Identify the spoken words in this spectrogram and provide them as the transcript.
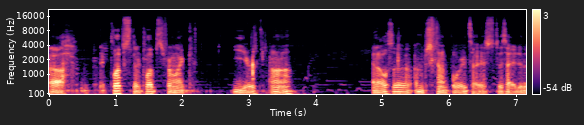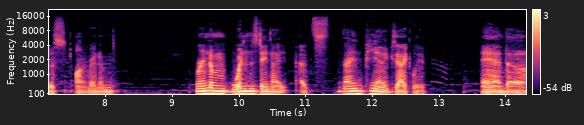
uh, they're clips. They're clips from like year. I don't know. And also, I'm just kind of bored, so I just decided to do this on random, random Wednesday night at 9 p.m. exactly. And uh.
